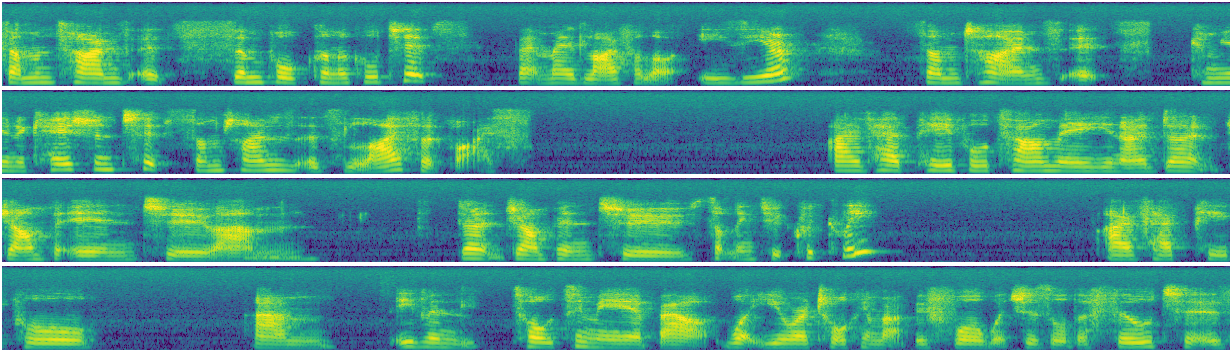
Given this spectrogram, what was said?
Sometimes it's simple clinical tips that made life a lot easier. Sometimes it's communication tips. Sometimes it's life advice I've had people tell me, you know, don't jump into um, don't jump into something too quickly. I've had people um, even talk to me about what you were talking about before, which is all the filters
